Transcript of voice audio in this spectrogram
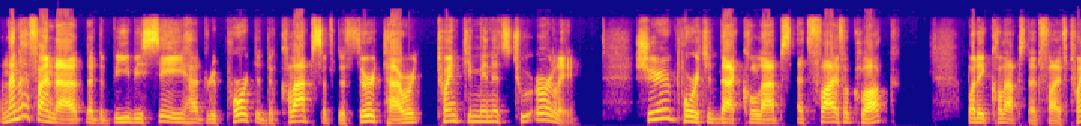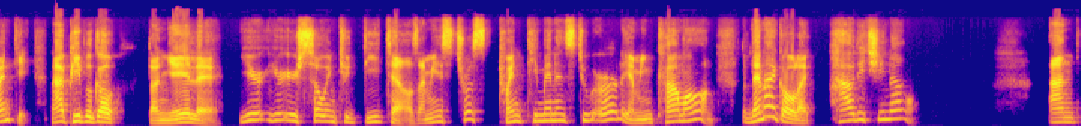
And then I found out that the BBC had reported the collapse of the third tower 20 minutes too early. She reported that collapse at five o'clock, but it collapsed at 5:20. Now people go, Daniele, you're, you're you're so into details. I mean, it's just 20 minutes too early. I mean, come on. But then I go like, how did she know? And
